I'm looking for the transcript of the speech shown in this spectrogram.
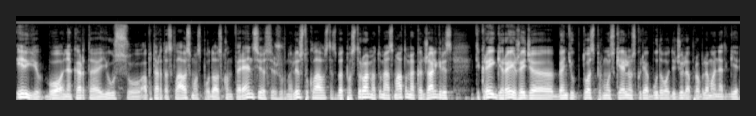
irgi buvo nekarta jūsų aptartas klausimas spaudos konferencijose, žurnalistų klaustas, bet pastaruoju metu mes matome, kad Žalgiris tikrai gerai žaidžia bent jau tuos pirmus kėlinius, kurie būdavo didžiulė problema, netgi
